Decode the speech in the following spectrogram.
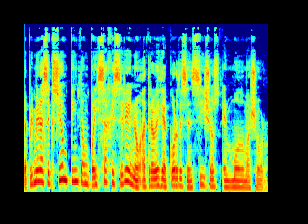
La primera sección pinta un paisaje sereno a través de acordes sencillos en modo mayor.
